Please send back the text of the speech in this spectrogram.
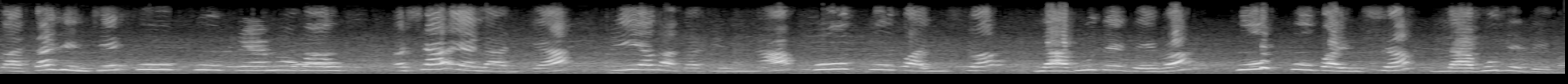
काकाजींचे खूप खूप प्रेम हो भाऊ. अशा या लाडक्या प्रिय काकाजींना खूप खूप आयुष्य लाभू दे देवा. खूप खूप आयुष्य लाभू दे देवा.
